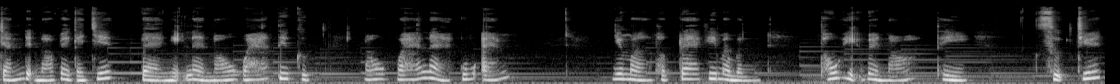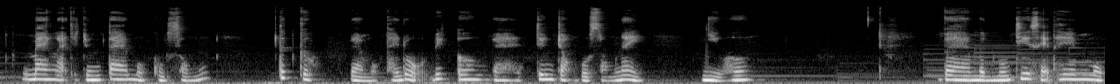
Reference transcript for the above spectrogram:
tránh để nói về cái chết và nghĩ là nó quá tiêu cực, nó quá là u ám. Nhưng mà thật ra khi mà mình thấu hiểu về nó thì sự chết mang lại cho chúng ta một cuộc sống tích cực và một thái độ biết ơn và trân trọng cuộc sống này nhiều hơn. Và mình muốn chia sẻ thêm một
